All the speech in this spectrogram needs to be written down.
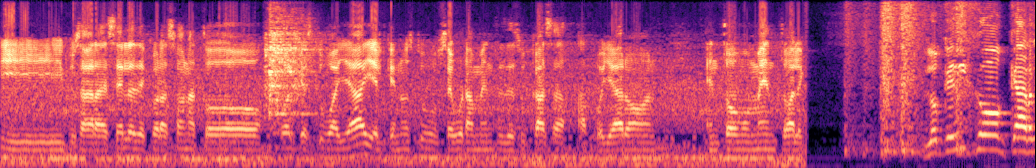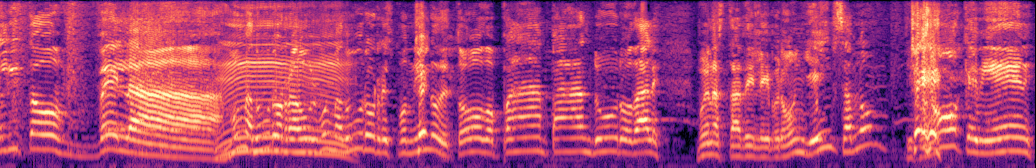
y pues agradecerles de corazón a todo, todo el que estuvo allá y el que no estuvo seguramente desde su casa apoyaron en todo momento al equipo. Lo que dijo Carlito Vela. Muy maduro, Raúl, muy maduro, respondiendo de todo. Pan, pan, duro, dale. Bueno, hasta de LeBron James habló. Dijo, Sí. no, qué bien.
